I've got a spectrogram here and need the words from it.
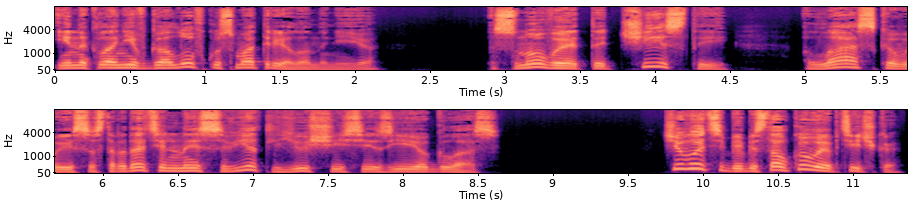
и, наклонив головку, смотрела на нее. Снова этот чистый, ласковый и сострадательный свет, льющийся из ее глаз. — Чего тебе, бестолковая птичка?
